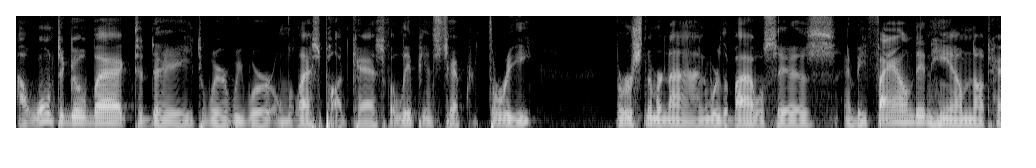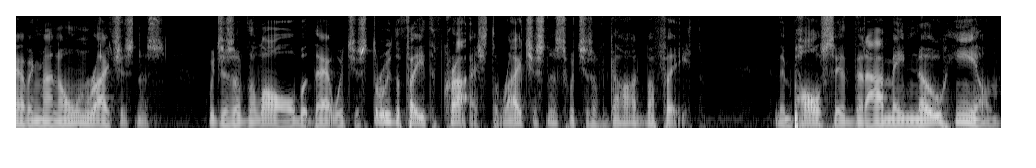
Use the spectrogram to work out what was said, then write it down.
I want to go back today to where we were on the last podcast, Philippians chapter 3 verse number 9, where the Bible says, And be found in him, not having mine own righteousness, which is of the law, but that which is through the faith of Christ, the righteousness which is of God by faith. And then Paul said, That I may know him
